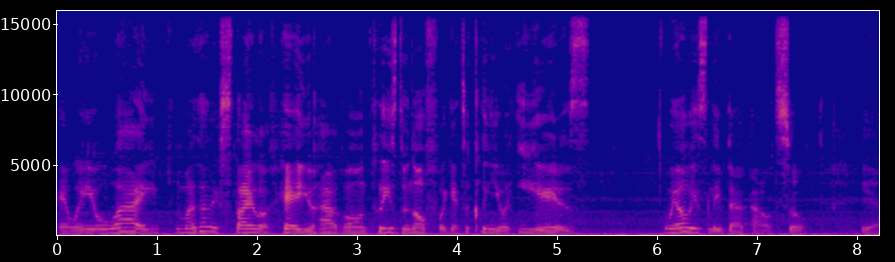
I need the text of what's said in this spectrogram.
And when you wipe no matter the style of hair you have on please do not forget to clean your ears. We always leave that out so yeah.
